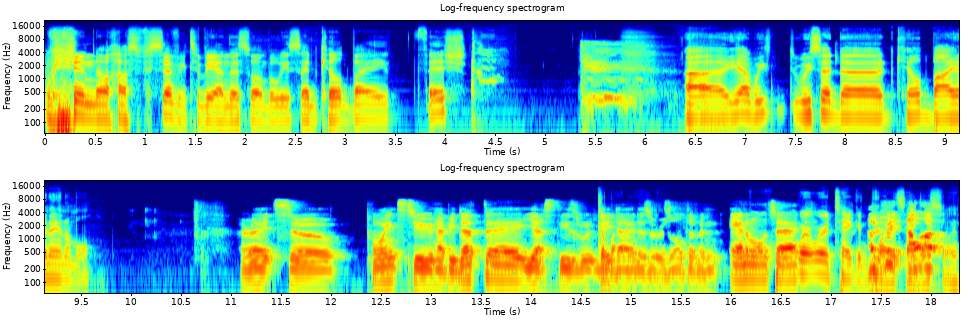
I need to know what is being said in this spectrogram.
We didn't know how specific to be on this one, but we said killed by fish. Uh, yeah, we we said uh, killed by an animal. All right, so points to Happy Death Day. Yes, these were they on. died as a result of an animal attack. We're, we're taking points think- on I'll- this one.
